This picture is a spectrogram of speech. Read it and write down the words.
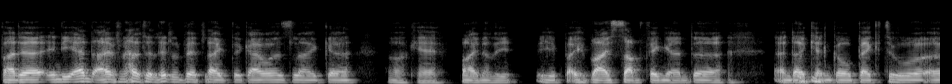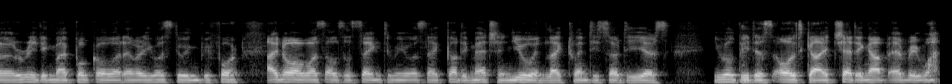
But uh, in the end, I felt a little bit like the guy was like, uh, okay, finally he, he buys something, and uh, and I can go back to uh, reading my book or whatever he was doing before. I know I was also saying to me, was like, God, imagine you in like 20, 30 years. You will be this old guy chatting up everyone.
